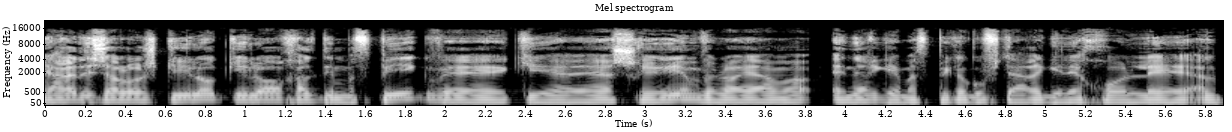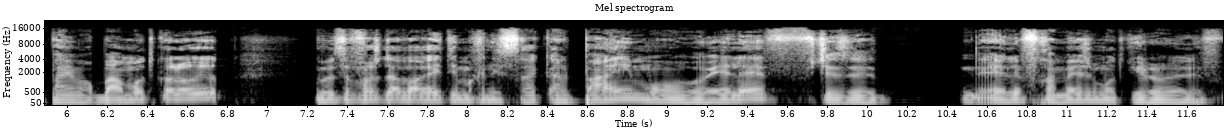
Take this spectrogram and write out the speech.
ירדתי שלוש קילו, כי לא אכלתי מספיק, וכי היה שרירים ולא היה אנרגיה מספיק. הגוף שלי היה רגיל לאכול אה, 2,400 קלוריות, ובסופו של דבר הייתי מכניס רק 2,000 או 1,000, שזה 1,500, כאילו לא 1,000.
